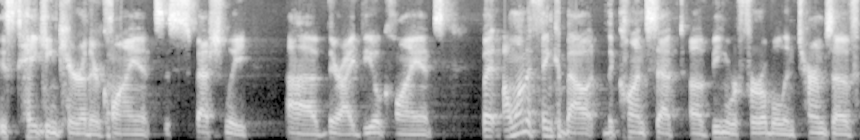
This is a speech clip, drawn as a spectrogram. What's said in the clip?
is taking care of their clients, especially uh, their ideal clients. But I want to think about the concept of being referable in terms of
